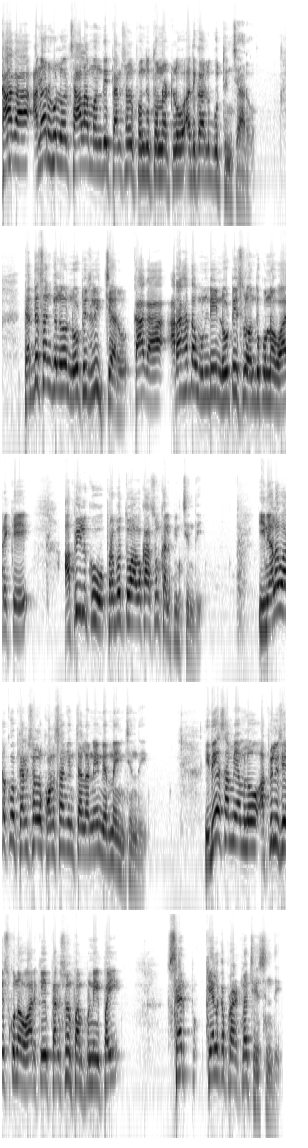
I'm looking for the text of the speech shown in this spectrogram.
కాగా అనర్హులు చాలామంది పెన్షన్లు పొందుతున్నట్లు అధికారులు గుర్తించారు. పెద్ద సంఖ్యలో నోటీసులు ఇచ్చారు. కాగా అర్హత ఉండి నోటీసులు అందుకున్న వారికి అపీలుకు ప్రభుత్వం అవకాశం కల్పించింది. ఈ నెల వరకు పెన్షన్లు కొనసాగించాలని నిర్ణయించింది. ఇదే సమయంలో అప్పీలు చేసుకున్న వారికి పెన్షన్ పంపిణీపై సెర్ప్ కీలక ప్రకటన చేసింది.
